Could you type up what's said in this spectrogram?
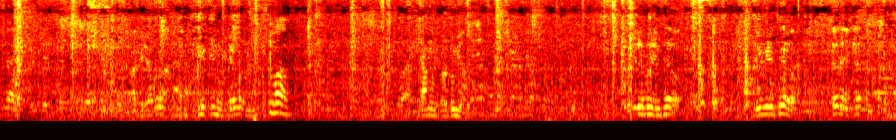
যাও দূরে যাও দূরে যাও এখন দাও দাও তো দূরে যাও নাও, খুলে দে দূরে দূরে যাও তো করে দেখো দিলে সমস্যা নেই।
